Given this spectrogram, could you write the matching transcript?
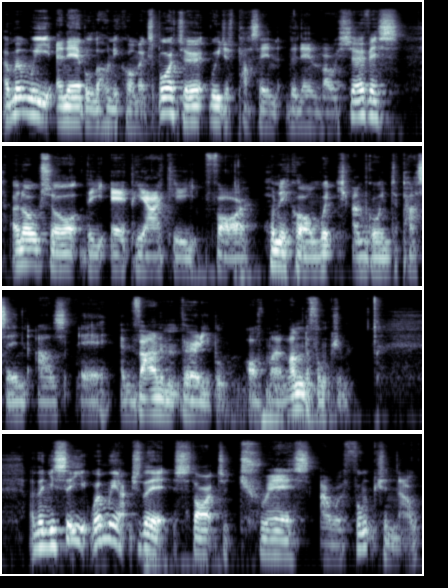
And when we enable the Honeycomb exporter, we just pass in the name of our service and also the API key for Honeycomb, which I'm going to pass in as a environment variable of my Lambda function. And then you see, when we actually start to trace our function now,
